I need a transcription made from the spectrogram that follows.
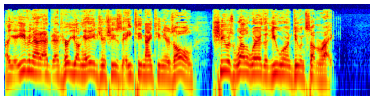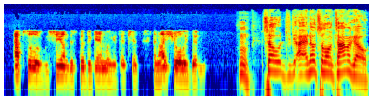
Like even at, at, at her young age, you know, she's 18, 19 years old. She was well aware that you weren't doing something right. Absolutely. She understood the gambling addiction, and I surely didn't. Hmm. So you- I I know it's a long time ago.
